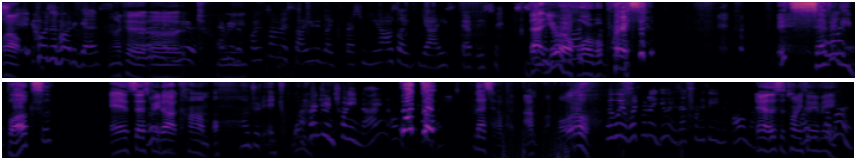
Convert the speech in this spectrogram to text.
wow. it wasn't hard to guess. Okay. Uh, I knew it. I mean, the first time I saw you in like freshman year, I was like, yeah, he's definitely. That you're a horrible person. It's seventy bucks. Ancestry.com, 120. 129. Oh What my the- gosh. That's how I, I'm. Oh, Wait, wait. Which one are you doing? Is that 23? Oh my. yeah, this is Why is it 23andMe. so much?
